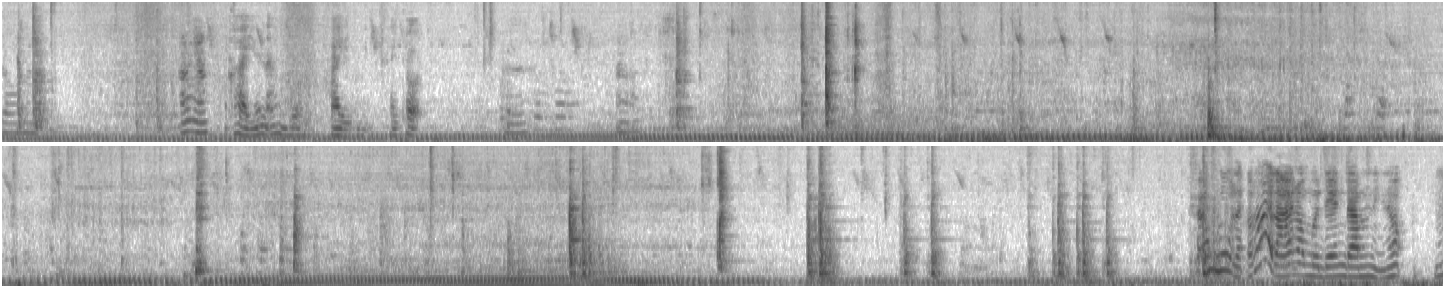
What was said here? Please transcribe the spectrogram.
ลองมัน เอายังไข่นั่นนะบอกไข่ไข่ทอดเออเอาแถวหูแหละก็หลายหลายๆเนาะมือแดงดำนี่เนาะหึ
